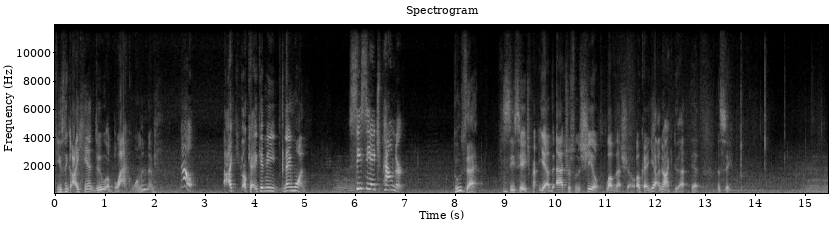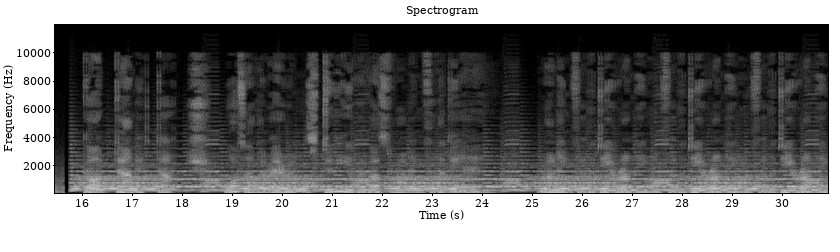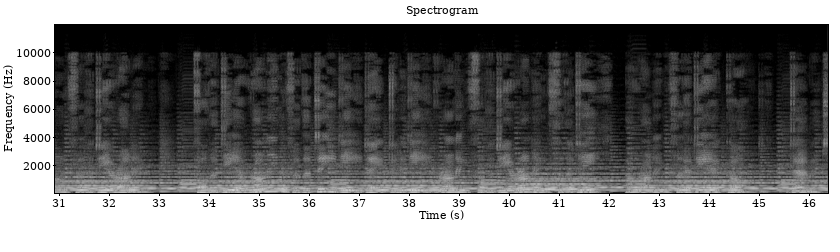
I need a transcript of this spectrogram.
Do you think I can't do a black woman? I mean, No. I, okay, give me, name one. CCH Pounder. Who's that? CCH, Pounder. yeah, the actress from The Shield. Love that show. Okay, yeah, no, I can do that. Yeah, let's see. God damn it, Dutch. What other errands do you have us running for the DA? Running for the deer running, for the deer For the deer running, for the DD day to deed running, for the deer running, for the D. A running for the dear God. Damn it.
